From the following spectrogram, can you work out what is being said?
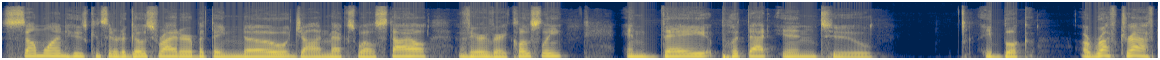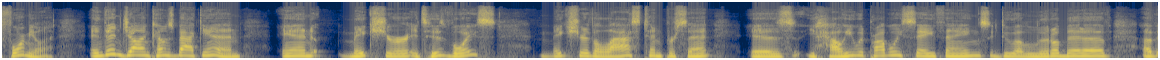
someone who's considered a ghostwriter, but they know John Maxwell's style very, very closely and they put that into a book, a rough draft formula. And then John comes back in and make sure it's his voice, make sure the last 10% is how he would probably say things, do a little bit of, of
